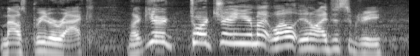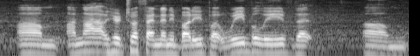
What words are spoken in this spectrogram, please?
mouse breeder rack, like you're torturing your mice. Well, you know, I disagree. Um, I'm not out here to offend anybody, but we believe that um,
